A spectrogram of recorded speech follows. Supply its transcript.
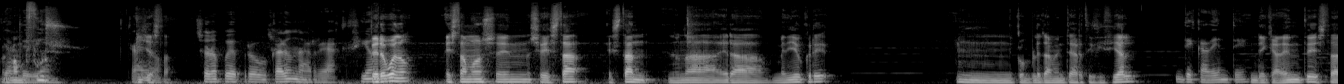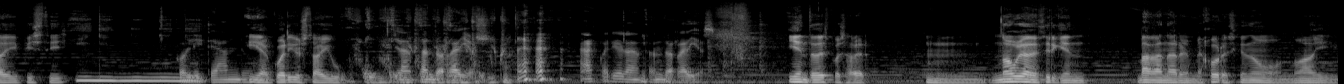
ya te digo. y ya está. Solo puede provocar una reacción Pero bueno, estamos en. Se está. Están en una era mediocre, mm, completamente artificial, decadente, decadente, está ahí Pisti coleteando, y Acuario está ahí. lanzando rayos. Acuario lanzando rayos. Y entonces, pues a ver, mm, no voy a decir quién va a ganar el mejor, es que no, no hay.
